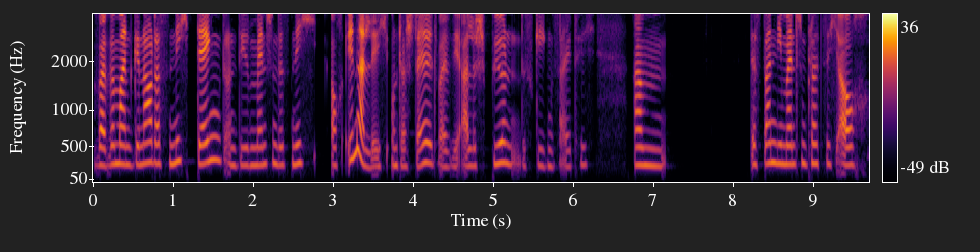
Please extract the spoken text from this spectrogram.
weil wenn man genau das nicht denkt und die Menschen das nicht auch innerlich unterstellt, weil wir alle spüren das gegenseitig, ähm, dass dann die Menschen plötzlich auch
